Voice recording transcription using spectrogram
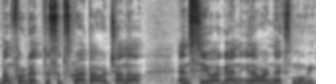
Don't forget to subscribe our channel and see you again in our next movie.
